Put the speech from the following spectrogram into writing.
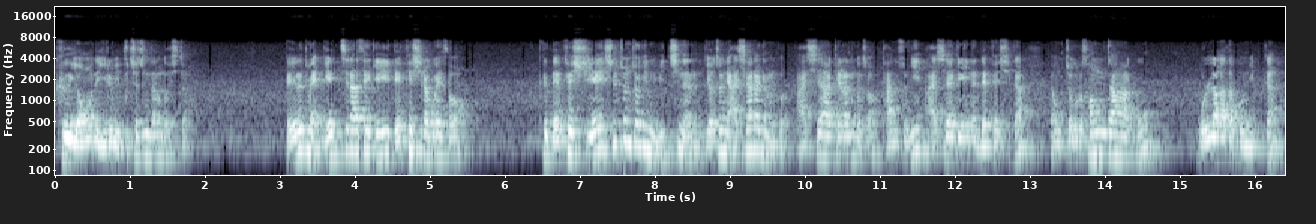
그 영혼의 이름이 붙여진다는 것이죠. 그러니까 예를 들면 예지라 세계의 네페시라고 해서 그 네페시의 실존적인 위치는 여전히 아시아라는 것, 아시아계라는 거죠. 단순히 아시아계에 있는 네페시가 영적으로 성장하고 올라가다 보니까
